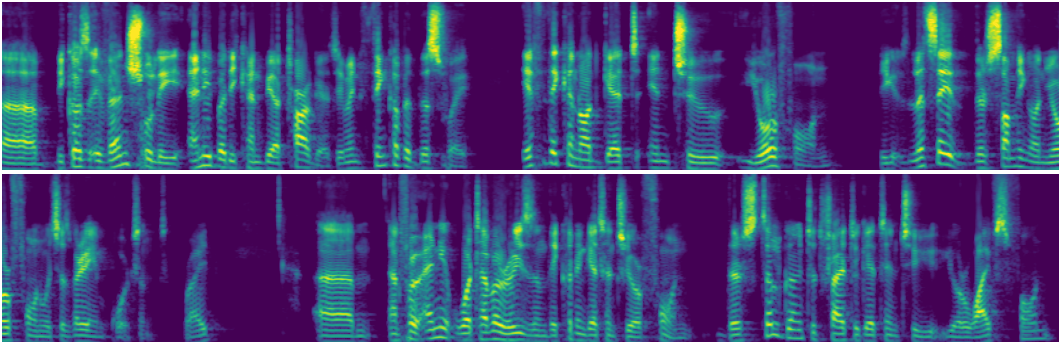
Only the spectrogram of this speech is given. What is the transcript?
uh, because eventually anybody can be a target. I mean, think of it this way: if they cannot get into your phone, because let's say there's something on your phone which is very important, right? Um, and for any whatever reason they couldn't get into your phone, they're still going to try to get into your wife's phone,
